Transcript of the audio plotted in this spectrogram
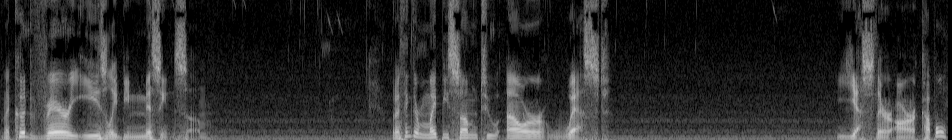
And I could very easily be missing some. But I think there might be some to our west. Yes, there are a couple.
